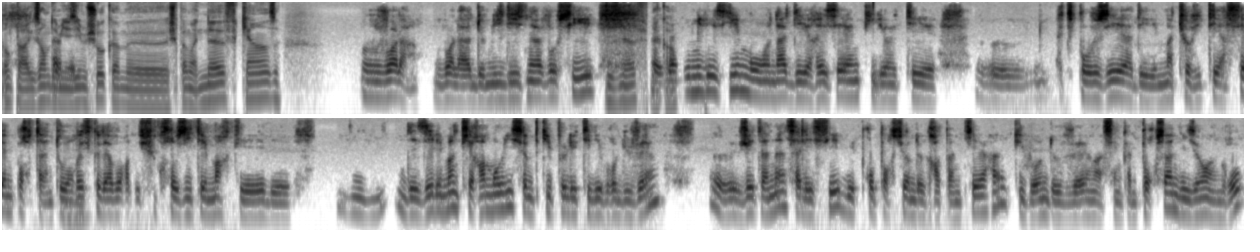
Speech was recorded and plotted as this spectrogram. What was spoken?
Donc par exemple des millésimes chauds comme euh, je sais pas moi 9, 15, voilà, voilà, 2019 aussi. 19, Euh, d'accord. Millésimes où on a des raisins qui ont été euh, exposés à des maturités assez importantes, où on Mhm. risque d'avoir des sucrosités marquées, des, des éléments qui ramollissent un petit peu l'équilibre du vin, euh, j'ai tendance à laisser des proportions de grappes entières qui vont de 20 à 50%, disons en gros.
